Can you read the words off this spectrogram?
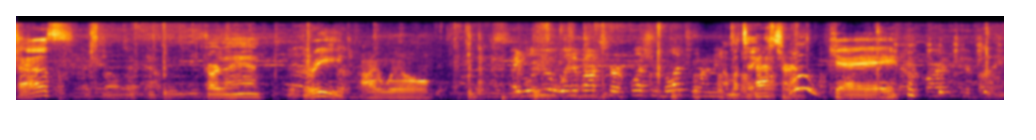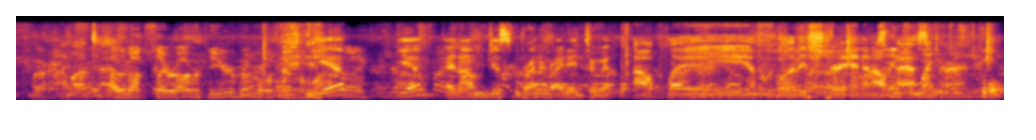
Pass. Cards in hand. Three. I will Hey, we'll do a win a box for a flesh and blood tournament. I'm gonna take Pass this turn. Okay. I'm gonna I was about to say, Robert, do you remember what happened last Yep. time? Yep. And I'm just running right into it. I'll play a flooded strand and I'll pass the turn. Cool.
